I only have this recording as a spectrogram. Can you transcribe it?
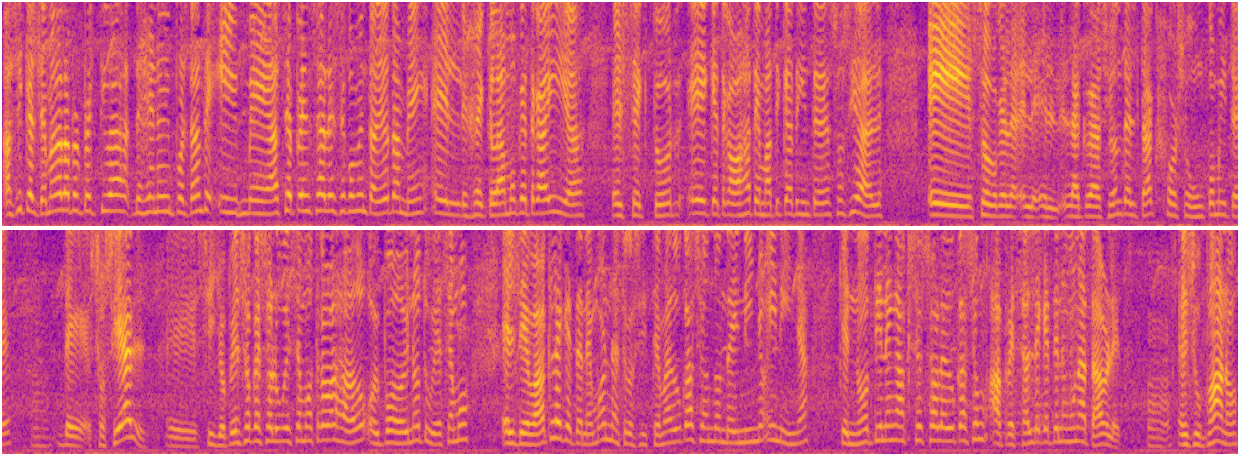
Así que el tema de la perspectiva de género es importante y me hace pensar ese comentario también el reclamo que traía el sector eh, que trabaja temáticas de interés social eh, sobre la, creación del Task Force o un comité de social. Eh, si yo pienso que eso lo hubiésemos trabajado, hoy por hoy no tuviésemos el debacle que tenemos en nuestro sistema de educación, donde hay niños y niñas que no tienen acceso a la educación a pesar de que tienen una tablet en sus manos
